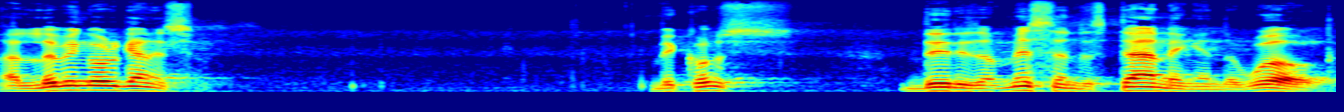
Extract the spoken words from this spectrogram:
a living organism. Because there is a misunderstanding in the world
